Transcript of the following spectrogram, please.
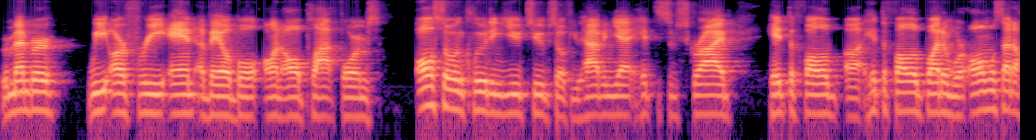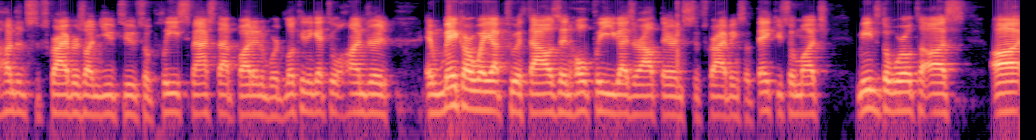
Remember, we are free and available on all platforms, also including YouTube. So if you haven't yet, hit the subscribe hit the follow uh, hit the follow button. We're almost at 100 subscribers on YouTube, so please smash that button. We're looking to get to 100 and make our way up to a thousand. Hopefully, you guys are out there and subscribing. So thank you so much. Means the world to us. Uh,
